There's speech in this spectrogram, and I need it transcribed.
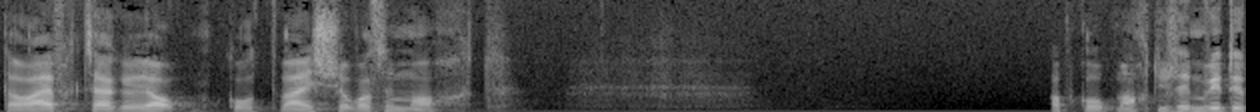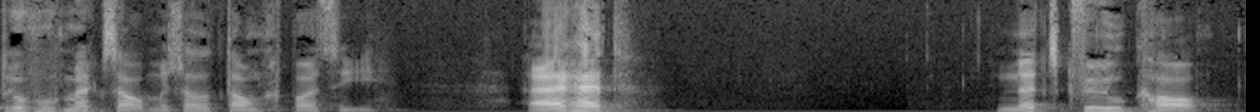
da einfach zu sagen, ja, Gott weiß schon, was er macht. Aber Gott macht uns immer wieder darauf aufmerksam, wir sollen dankbar sein. Er hat nicht das Gefühl gehabt,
